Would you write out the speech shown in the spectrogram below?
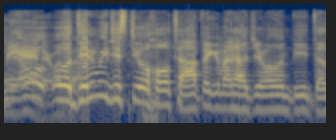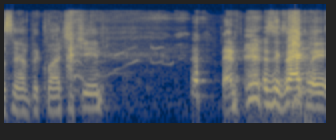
meander. Well, well didn't we just do a whole topic about how Joel Embiid doesn't have the clutch gene? that's exactly.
